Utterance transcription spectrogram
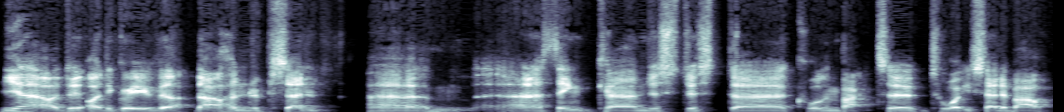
Yeah, I'd, I'd agree with that, that 100%. Um, and I think um, just just uh, calling back to, to what you said about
